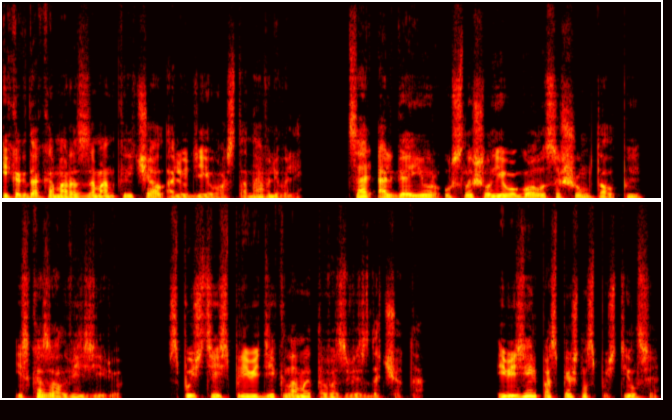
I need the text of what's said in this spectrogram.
И когда Камар Заман кричал, а люди его останавливали, царь Аль-Гаюр услышал его голос и шум толпы и сказал визирю, «Спустись, приведи к нам этого звездочета». И визирь поспешно спустился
